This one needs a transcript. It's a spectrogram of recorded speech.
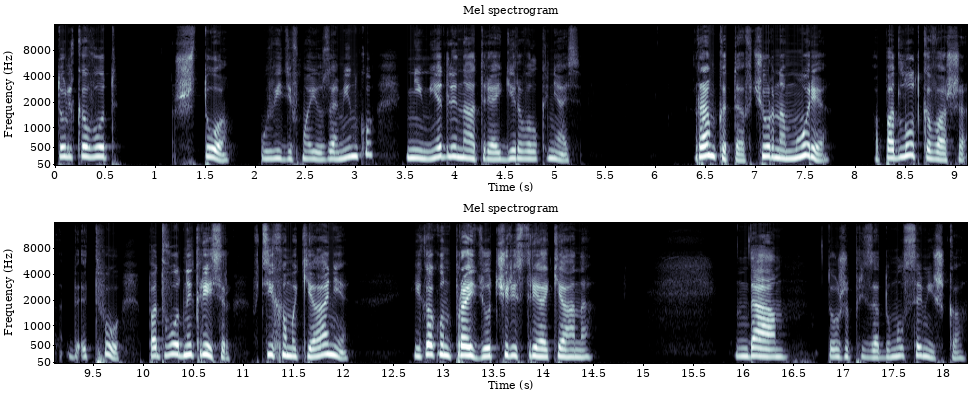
Только вот что, увидев мою заминку, немедленно отреагировал князь. Рамка-то в Черном море, а подлодка ваша, тьфу, подводный крейсер в Тихом океане. И как он пройдет через три океана? Да, тоже призадумался Мишка.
